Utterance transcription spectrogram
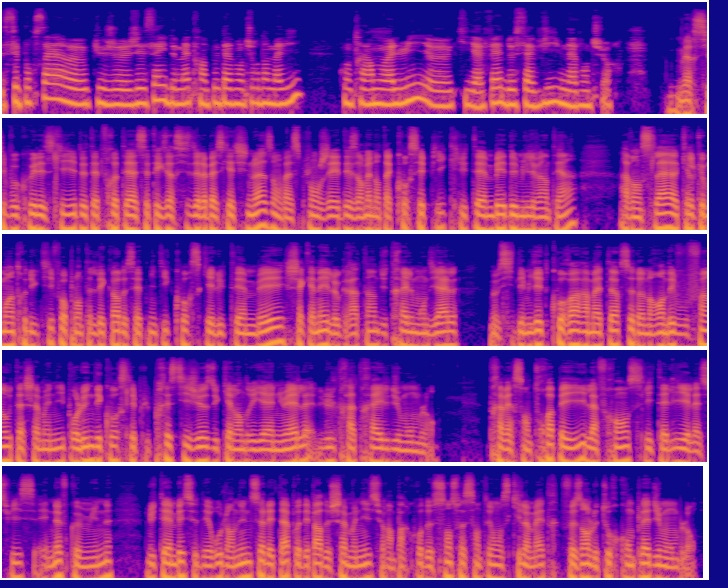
c'est pour ça euh, que j'essaye de mettre un peu d'aventure dans ma vie, contrairement à lui euh, qui a fait de sa vie une aventure. Merci beaucoup Leslie de t'être frottée à cet exercice de la basket chinoise. On va se plonger désormais dans ta course épique, l'UTMB 2021. Avant cela, quelques mots introductifs pour planter le décor de cette mythique course qui est l'UTMB. Chaque année, le gratin du trail mondial, mais aussi des milliers de coureurs amateurs se donnent rendez-vous fin août à Chamonix pour l'une des courses les plus prestigieuses du calendrier annuel, l'Ultra Trail du Mont Blanc. Traversant trois pays, la France, l'Italie et la Suisse, et neuf communes, l'UTMB se déroule en une seule étape au départ de Chamonix sur un parcours de 171 km faisant le tour complet du Mont Blanc.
